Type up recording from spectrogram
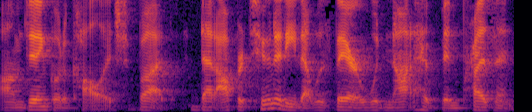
Um, didn't go to college, but that opportunity that was there would not have been present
